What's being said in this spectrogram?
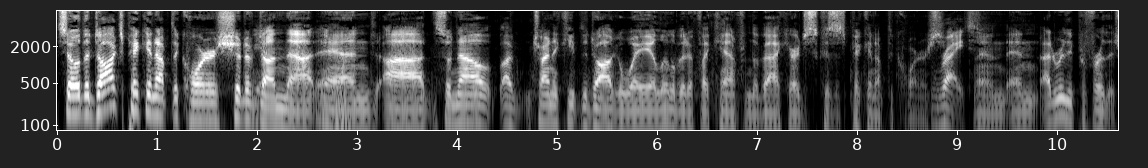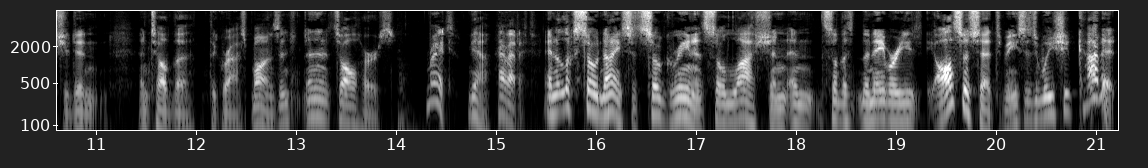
So the dog's picking up the corners. Should have done that, and uh, so now I'm trying to keep the dog away a little bit if I can from the backyard, just because it's picking up the corners. Right. And and I'd really prefer that she didn't until the the grass bonds, and, and then it's all hers. Right. Yeah. Have at it. And it looks so nice. It's so green. It's so lush. And, and so the, the neighbor he also said to me, he says, we should cut it.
